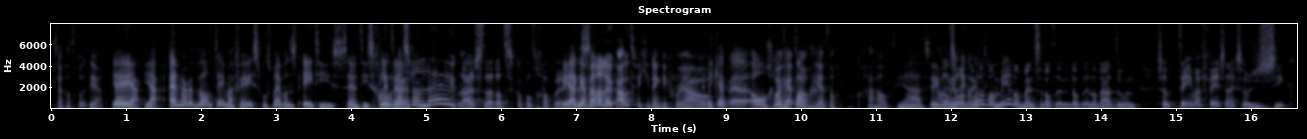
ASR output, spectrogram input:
Zeg dat goed? Ja. ja, ja, ja, ja. En maar we hebben wel een themafeest. Volgens mij was het 80s, 70s, glitter. Oh, dat is wel leuk. Luister, dat is kapot grappig. Ja, ik dus- heb wel een leuk outfitje, denk ik, voor jou. Ik heb eh, al een oh, je hebt, glitterpak. al, je hebt al gehaald. Ja, zeker. Dat is, ik hoor het wel meer dat mensen dat, in, dat inderdaad doen. Zo'n themafeest en echt zo'n ziek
